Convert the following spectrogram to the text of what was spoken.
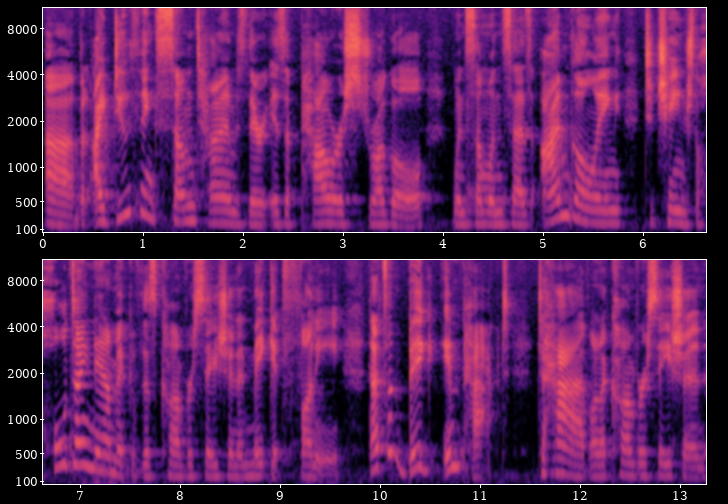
Uh, but I do think sometimes there is a power struggle when someone says, I'm going to change the whole dynamic of this conversation and make it funny. That's a big impact to have on a conversation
